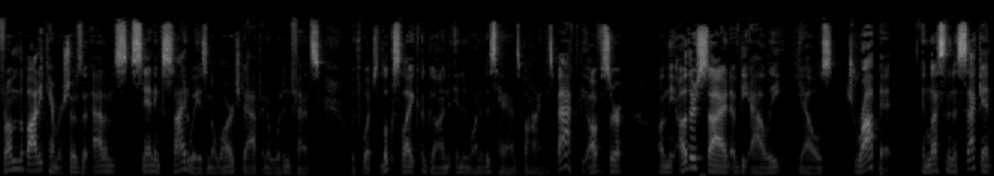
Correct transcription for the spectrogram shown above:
from the body camera shows that Adam's standing sideways in a large gap in a wooden fence with what looks like a gun in one of his hands behind his back. The officer on the other side of the alley yells, Drop it. In less than a second,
